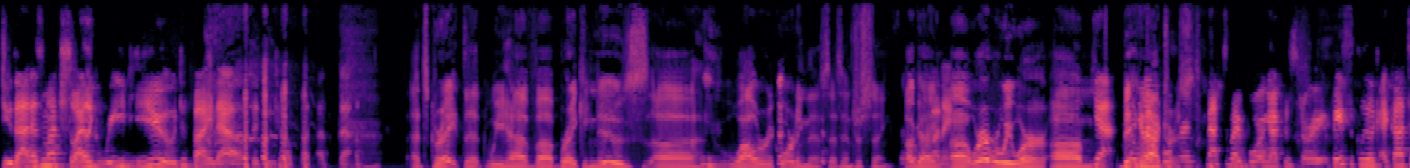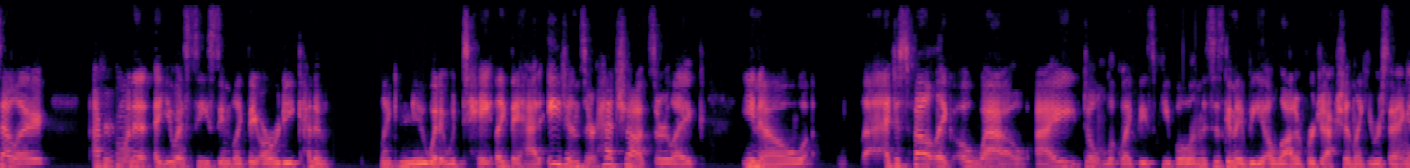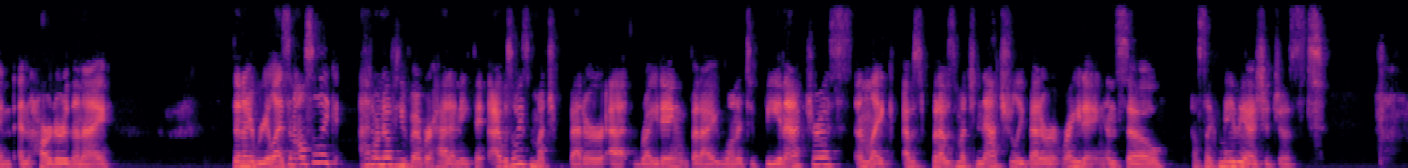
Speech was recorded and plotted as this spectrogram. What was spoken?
do that as much. So I like read you to find out the details about that stuff. That's great that we have uh, breaking news uh, while we're recording this. That's interesting. So okay, uh, wherever we were, um, Yeah, being an actress. boring- back to my boring actor story. Basically, like I got to LA, everyone at, at USC seemed like they already kind of like knew what it would take. Like they had agents or headshots or like you know. I just felt like, oh wow, I don't look like these people, and this is going to be a lot of rejection, like you were saying, and, and harder than I than I realized. And also, like, I don't know if you've ever had anything. I was always much better at writing, but I wanted to be an actress, and like I was, but I was much naturally better at writing, and so I was like, maybe I should just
